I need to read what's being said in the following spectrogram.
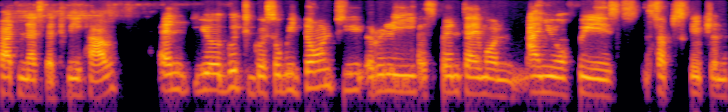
partners that we have. And you're good to go. So we don't really spend time on annual fees, subscription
